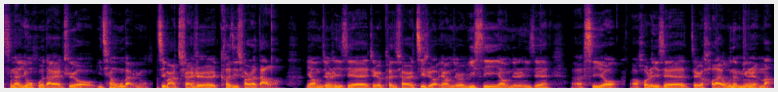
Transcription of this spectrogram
现在用户大概只有一千五百个用户，基本上全是科技圈的大佬，要么就是一些这个科技圈的记者，要么就是 VC，要么就是一些呃 CEO 啊，或者一些这个好莱坞的名人嘛。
